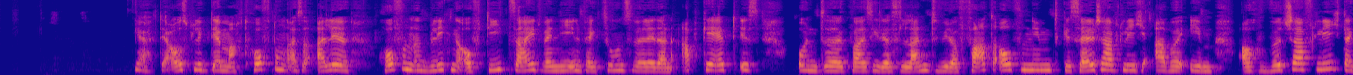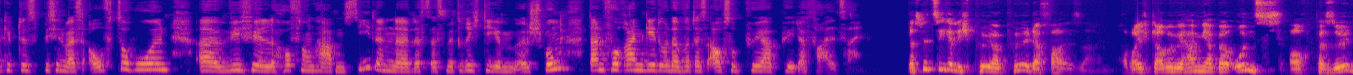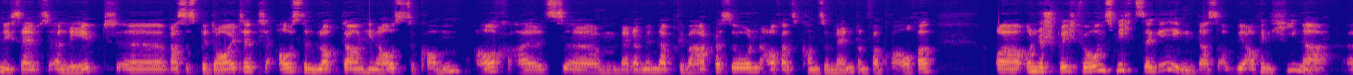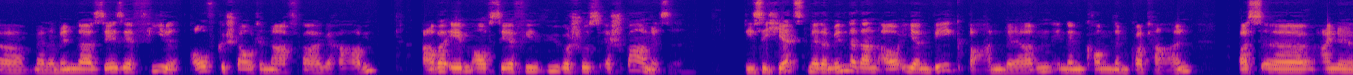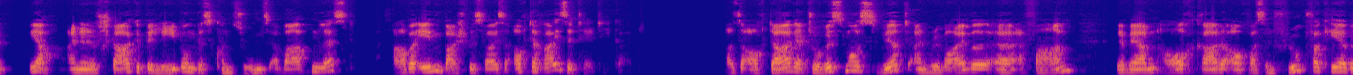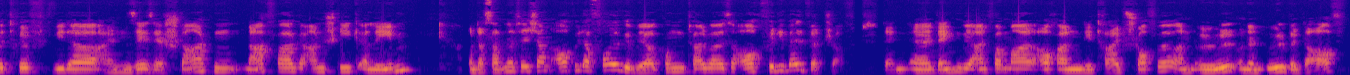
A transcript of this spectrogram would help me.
Ja, der Ausblick, der macht Hoffnung. Also alle hoffen und blicken auf die Zeit, wenn die Infektionswelle dann abgeebbt ist und äh, quasi das Land wieder Fahrt aufnimmt, gesellschaftlich, aber eben auch wirtschaftlich. Da gibt es bisschen was aufzuholen. Äh, wie viel Hoffnung haben Sie denn, äh, dass das mit richtigem äh, Schwung dann vorangeht oder wird das auch so peu à peu der Fall sein? Das wird sicherlich peu à peu der Fall sein. Aber ich glaube, wir haben ja bei uns auch persönlich selbst erlebt, äh, was es bedeutet, aus dem Lockdown hinauszukommen, auch als ähm, mehr oder minder Privatperson, auch als Konsument und Verbraucher. Äh, und es spricht für uns nichts dagegen, dass wir auch in China äh, mehr oder minder sehr, sehr viel aufgestaute Nachfrage haben, aber eben auch sehr viel Überschussersparnisse, die sich jetzt mehr oder minder dann auch ihren Weg bahnen werden in den kommenden Quartalen, was äh, eine ja, eine starke Belebung des Konsums erwarten lässt, aber eben beispielsweise auch der Reisetätigkeit. Also auch da, der Tourismus wird ein Revival äh, erfahren. Wir werden auch gerade auch was den Flugverkehr betrifft, wieder einen sehr, sehr starken Nachfrageanstieg erleben. Und das hat natürlich dann auch wieder Folgewirkungen, teilweise auch für die Weltwirtschaft. Denk, äh, denken wir einfach mal auch an die Treibstoffe, an Öl und den Ölbedarf.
